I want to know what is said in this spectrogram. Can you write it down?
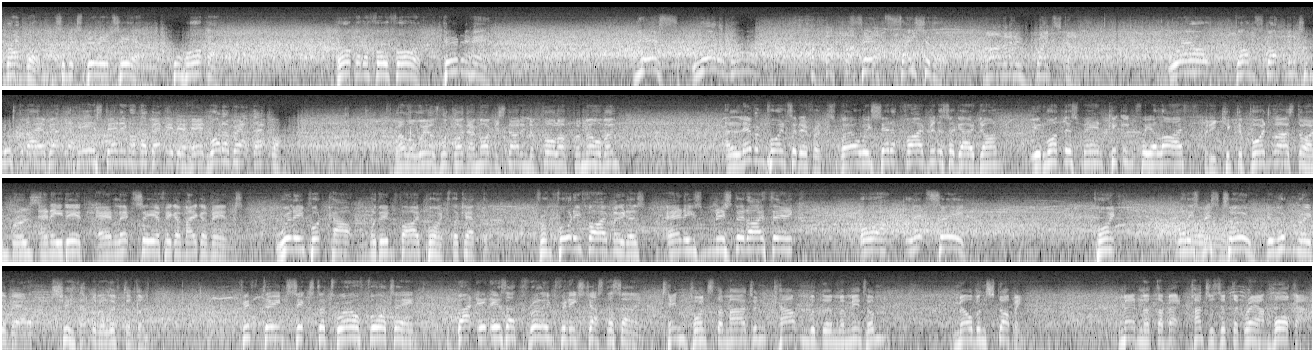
to Blackwell. Some experience here. To Hawker. Hawker to full forward. Kernahan. Yes, what a mark. Sensational. Oh, that is great stuff. Well, Don Scott mentioned yesterday about your hair standing on the back of your head. What about that one? Well, the wheels look like they might be starting to fall off for Melbourne. 11 points of difference. Well, we said it five minutes ago, Don. You'd want this man kicking for your life. But he kicked a point last time, Bruce. And he did. And let's see if he can make amends. Will he put Carlton within five points, the captain? From 45 metres, and he's missed it, I think. Or, let's see. Point. Well, he's missed oh. two. You wouldn't read about it. Gee, that would have lifted them. 15-6 to 12-14 but it is a thrilling finish just the same. 10 points the margin. Carlton with the momentum. Melbourne stopping. Madden at the back, punches at the ground. Hawker.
